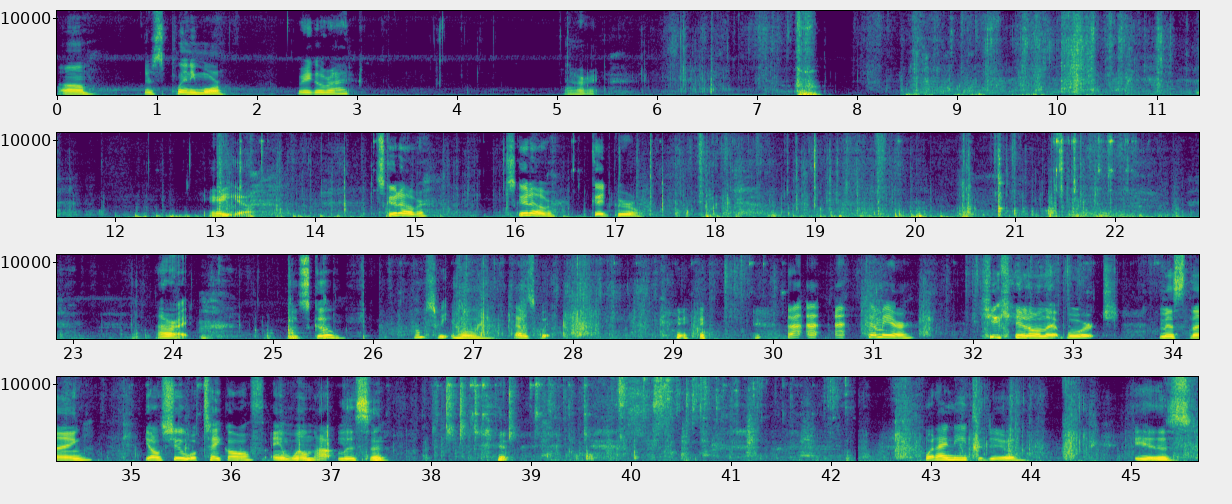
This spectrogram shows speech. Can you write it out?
Um, there's plenty more. Ready to go ride? All right. There you go. Scoot over. Scoot over. Good girl. All right. Let's go. Home sweet home. That was quick. uh, uh, uh, come here. You get on that porch, Miss Thing. Y'all, she will take off and will not listen. what I need to do is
